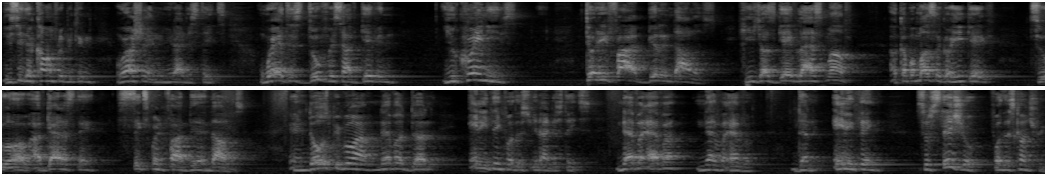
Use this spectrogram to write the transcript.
You see the conflict between Russia and the United States, where these doofus have given Ukrainians $35 billion. He just gave last month a couple months ago, he gave to uh, Afghanistan $6.5 billion. And those people have never done anything for this United States. Never, ever, never, ever done anything substantial for this country.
